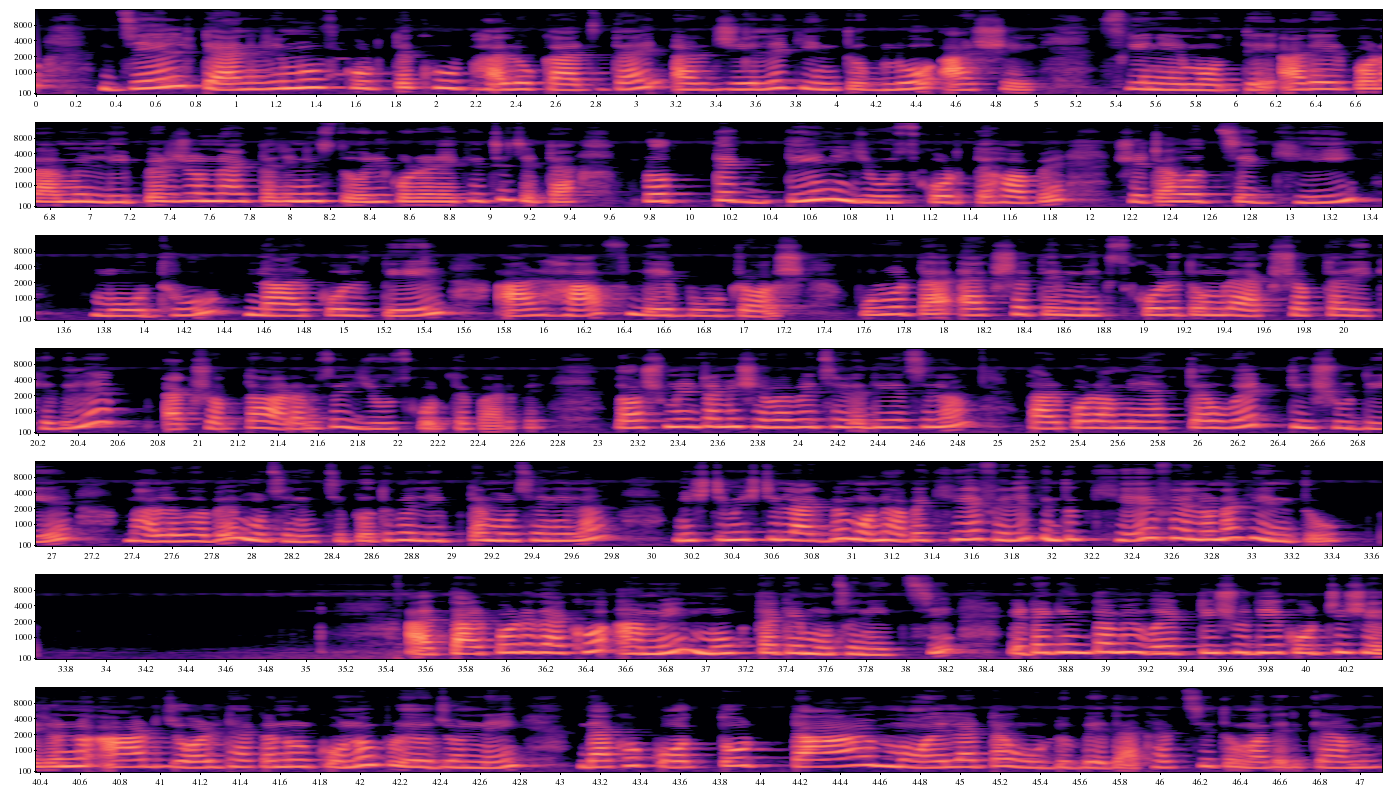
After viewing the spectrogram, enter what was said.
জেল ট্যান রিমুভ করতে খুব ভালো কাজ দেয়, আর জেলে কিন্তু গ্লো আসে স্কিনের মধ্যে। আর এরপর আমি লিপের জন্য একটা জিনিস তৈরি করে রেখেছি, যেটা প্রত্যেক দিন ইউজ করতে হবে। সেটা হচ্ছে ঘি মধু, নারকোল তেল আর হাফ লেবুর রস। পুরোটা একসাথে মিক্স করে তোমরা এক সপ্তাহ রেখে দিলে এক সপ্তাহ আরামসে ইউজ করতে পারবে। দশ মিনিট আমি সেভাবে ছেড়ে দিয়েছিলাম। তারপর আমি একটা ওয়েট টিস্যু দিয়ে ভালোভাবে মুছে নিচ্ছি। প্রথমে লিপটা মুছে নিলাম। মিষ্টি মিষ্টি লাগবে, মনে হবে খেয়ে ফেলি, কিন্তু খেয়ে ফেলো না কিন্তু। আর তারপরে দেখো আমি মুখটাকে মুছে নিচ্ছি। এটা কিন্তু আমি ওয়েট টিস্যু দিয়ে করছি সেই জন্য আর জল ঠেকানোর কোনো প্রয়োজন নেই। দেখো কতটা ময়লাটা উঠবে, দেখাচ্ছি তোমাদেরকে আমি।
